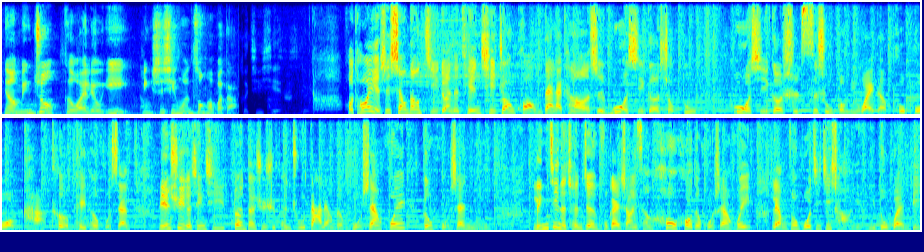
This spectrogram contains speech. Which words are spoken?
要民众格外留意。民事新闻综合报道。和同样也是相当极端的天气状况，我们带来看到的是墨西哥首都。墨西哥市四十五公里外的坡坡卡特佩特火山，连续一个星期断断续续喷出大量的火山灰跟火山泥，邻近的城镇覆盖上一层厚厚的火山灰，两座国际机场也一度关闭。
